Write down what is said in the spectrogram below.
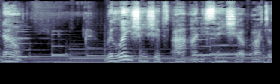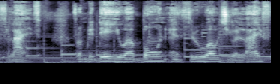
Now relationships are an essential part of life. From the day you are born and throughout your life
